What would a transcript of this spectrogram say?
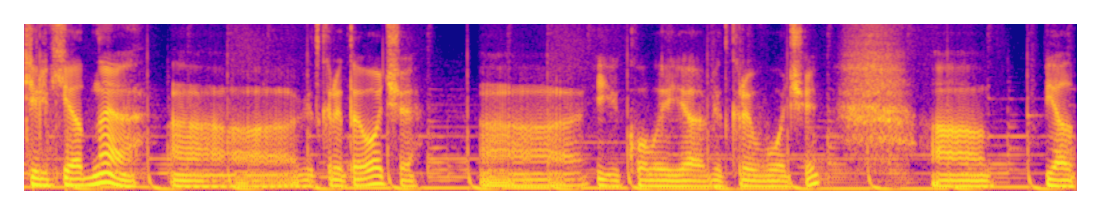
тільки одне е, відкрити очі. Е, І коли я відкрив очі, е, я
